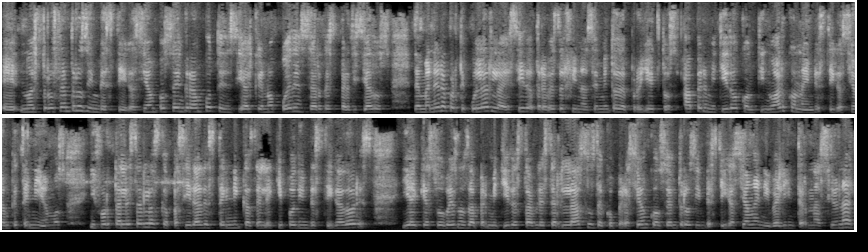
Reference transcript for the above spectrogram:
Eh, nuestros centros de investigación poseen gran potencial que no pueden ser desperdiciados. De manera particular, la ESID, a través del financiamiento de proyectos, ha permitido continuar con la investigación que teníamos y fortalecer las capacidades técnicas del equipo de investigadores, y que a su vez nos ha permitido establecer lazos de cooperación con centros de investigación a nivel internacional.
